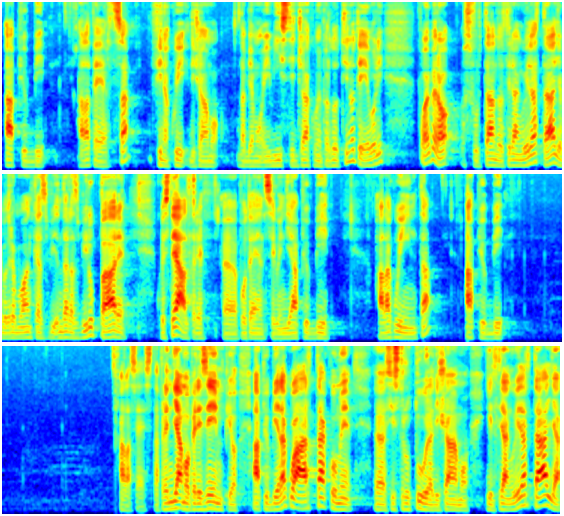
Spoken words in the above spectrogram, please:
a più b alla terza, fino a qui diciamo l'abbiamo visti già come prodotti notevoli, poi però sfruttando il triangolo di Tartaglia potremmo anche andare a sviluppare queste altre eh, potenze, quindi A più B alla quinta, A più B alla sesta. Prendiamo per esempio A più B alla quarta, come eh, si struttura diciamo, il triangolo di Tartaglia,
